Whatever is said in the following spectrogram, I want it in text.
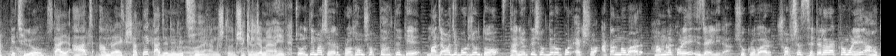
আটকে ছিল তাই আজ আমরা একসাথে কাজে নেমেছি। চলতি মাসের প্রথম সপ্তাহ থেকে মাঝামাঝি পর্যন্ত স্থানীয় কৃষকদের ওপর একশো আটান্ন বার হামলা করে ইসরায়েলিরা। শুক্রবার সবশেষ সেটেলার আক্রমণে আহত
